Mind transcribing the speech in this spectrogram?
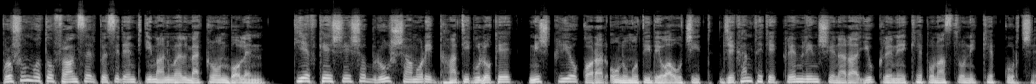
প্রসঙ্গত ফ্রান্সের প্রেসিডেন্ট ইমানুয়েল ম্যাক্রোন বলেন, কিয়েভকে সেসব রুশ সামরিক ঘাঁটিগুলোকে নিষ্ক্রিয় করার অনুমতি দেওয়া উচিত, যেখান থেকে ক্রেমলিন সেনারা ইউক্রেনে ক্ষেপণাস্ত্র নিক্ষেপ করছে।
